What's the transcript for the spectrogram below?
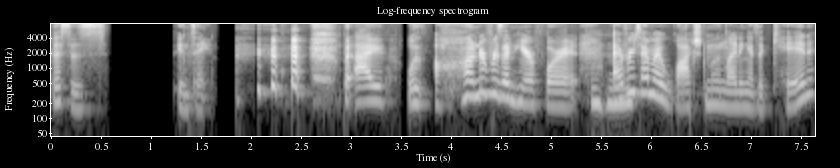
this is insane. but I was 100% here for it. Mhm. Every time I watched Moonlighting as a kid,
